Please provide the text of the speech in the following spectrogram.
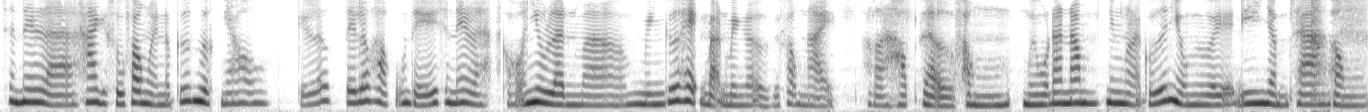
cho nên là hai cái số phòng này nó cứ ngược nhau. Cái lớp, tên lớp học cũng thế. Cho nên là có nhiều lần mà mình cứ hẹn bạn mình là ở cái phòng này, hoặc là học là ở phòng 11A5 nhưng mà lại có rất nhiều người đi nhầm sang phòng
